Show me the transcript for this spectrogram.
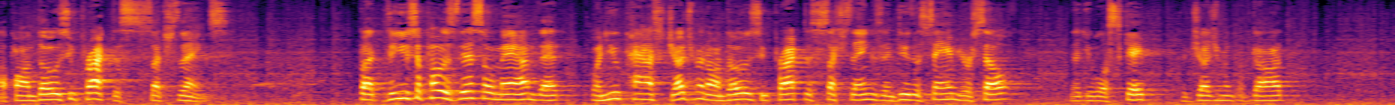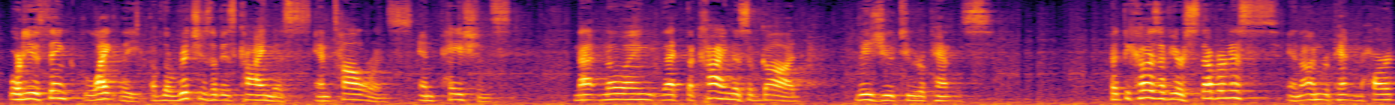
upon those who practice such things. But do you suppose this, O man, that when you pass judgment on those who practice such things and do the same yourself, that you will escape the judgment of God? Or do you think lightly of the riches of his kindness and tolerance and patience, not knowing that the kindness of God leads you to repentance? But because of your stubbornness and unrepentant heart,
